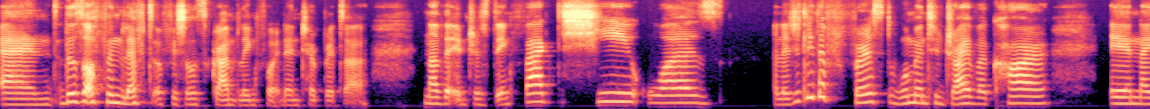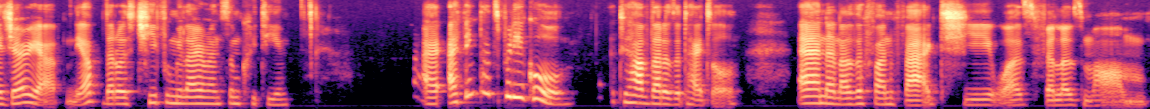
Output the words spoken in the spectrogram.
And this often left officials scrambling for an interpreter. Another interesting fact she was allegedly the first woman to drive a car in Nigeria. Yep, that was Chief Funmilayo Ransome Kuti. I, I think that's pretty cool to have that as a title. And another fun fact, she was Fela's mom.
